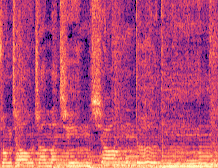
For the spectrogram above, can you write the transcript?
双脚沾满清香的你。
